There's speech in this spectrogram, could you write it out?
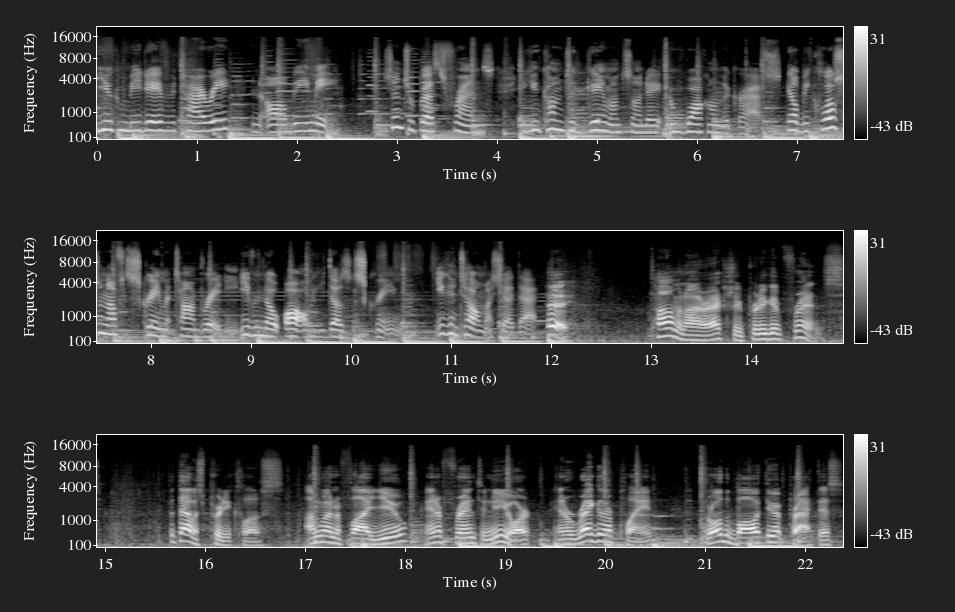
You can be David Tyree, and I'll be me. Since we're best friends, you can come to the game on Sunday and walk on the grass. You'll be close enough to scream at Tom Brady, even though all he does is scream. You can tell him I said that. Hey, Tom and I are actually pretty good friends. But that was pretty close. I'm going to fly you and a friend to New York in a regular plane, throw the ball with you at practice,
